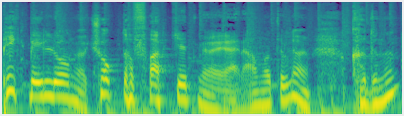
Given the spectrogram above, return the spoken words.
Pek belli olmuyor. Çok da fark etmiyor yani anlatabiliyor muyum? Kadının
